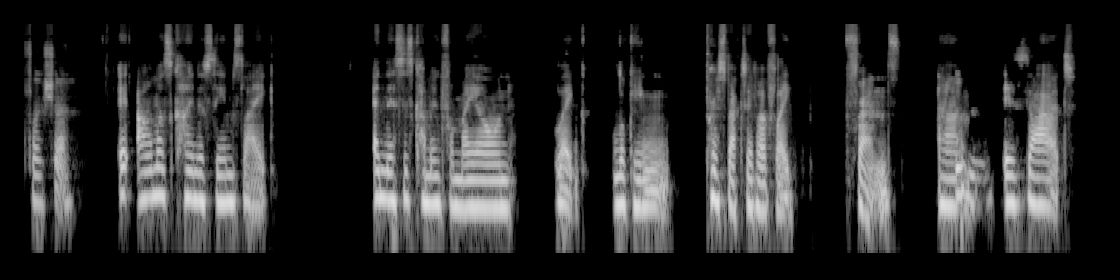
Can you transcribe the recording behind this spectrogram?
for sure. It almost kind of seems like, and this is coming from my own, like looking perspective of like friends, um, Mhm. is that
